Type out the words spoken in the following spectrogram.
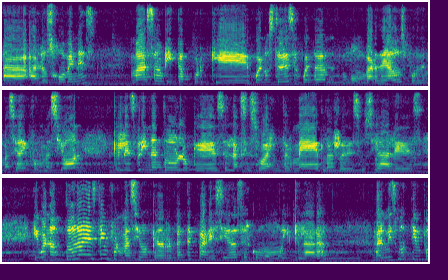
a, a los jóvenes, más ahorita porque, bueno, ustedes se encuentran bombardeados por demasiada información que les brinda todo lo que es el acceso a Internet, las redes sociales. Y bueno, toda esta información que de repente pareciera ser como muy clara, al mismo tiempo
